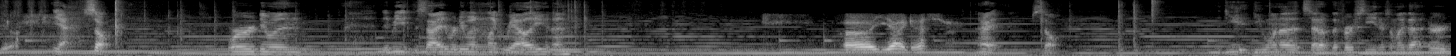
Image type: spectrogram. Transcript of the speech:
Yeah. yeah, so we're doing. Did we decide we're doing like reality then? Uh, yeah, I guess. All right, so do you do you want to set up the first scene or something like that, or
